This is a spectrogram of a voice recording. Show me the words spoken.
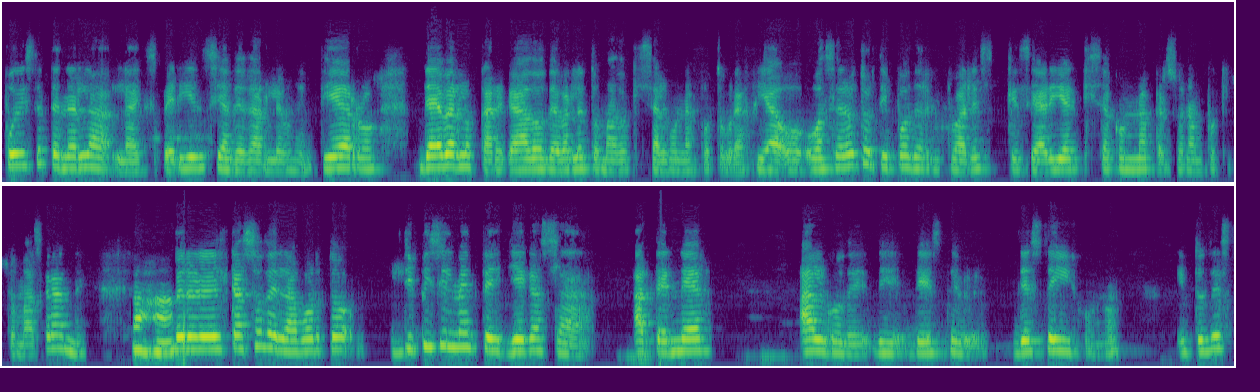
pudiste tener la, experiencia de darle un entierro, de haberlo cargado, de haberle tomado quizá alguna fotografía o, hacer otro tipo de rituales que se harían quizá con una persona un poquito más grande. Pero en el caso del aborto, difícilmente llegas a, tener algo de, este, de este hijo, ¿no? Entonces,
